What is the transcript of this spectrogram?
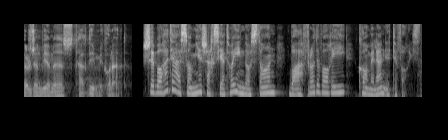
پرژن بی ام تقدیم می کند. شباهت اسامی شخصیت های این داستان با افراد واقعی کاملا اتفاقی است.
